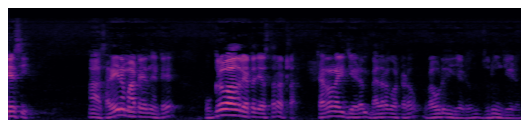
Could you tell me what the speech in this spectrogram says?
చేసి. సరైన మాట ఏంటంటే ఉగ్రవాదులు ఎట్లా చేస్తారో అట్లా. టెర్రరైజ్ చేయడం బెదరగొట్టడం రౌడీ చేయడం జులుం చేయడం.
